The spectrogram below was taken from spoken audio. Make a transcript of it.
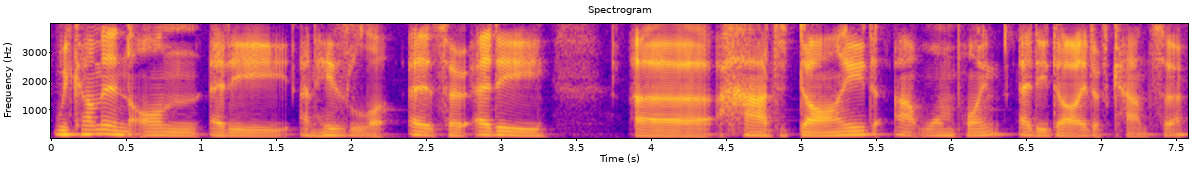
we come in on eddie and he's lo- eh, so eddie uh had died at one point eddie died of cancer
